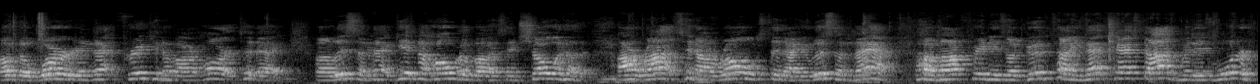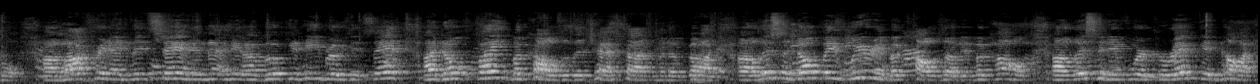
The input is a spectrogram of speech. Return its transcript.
of the Word and that pricking of our heart today. Uh, listen, that getting a hold of us and showing us our rights and our wrongs today. Listen, that, uh, my friend, is a good thing. That chastisement is wonderful. Uh, my friend, and it said in that uh, book in Hebrews, it said, uh, don't faint because of the chastisement of God. Uh, listen, don't be weary because of it, because, uh, listen, if we're corrected not,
